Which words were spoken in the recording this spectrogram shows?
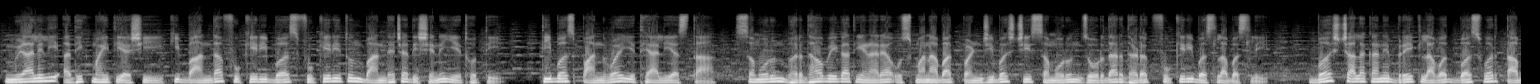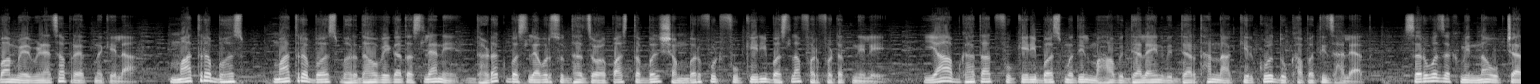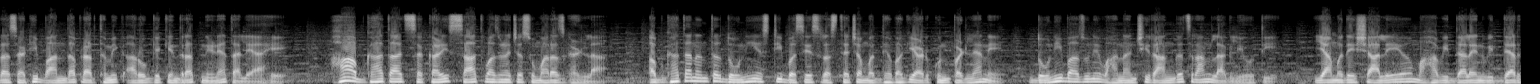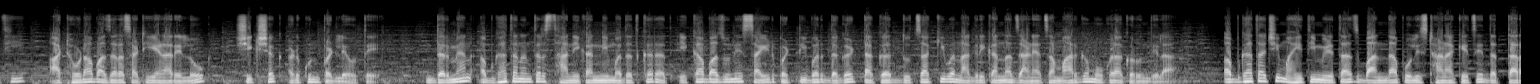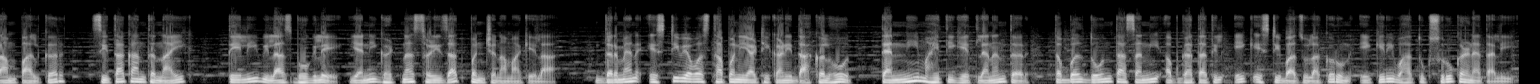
मिळालेली अधिक माहिती अशी की बांदा फुकेरी बस फुकेरीतून बांध्याच्या दिशेने येत होती. ती बस पानवळ येथे आली असता समोरून भरधाव वेगात येणाऱ्या उस्मानाबाद पणजी बसची समोरून जोरदार धडक फुकेरी बसला बसली. बस चालकाने ब्रेक लावत बसवर ताबा मिळविण्याचा प्रयत्न केला. मात्र बस मात्र बस भरधाव वेगात असल्याने धडक बसल्यावर सुद्धा जवळपास तब्बल शंभर फूट फुकेरी बसला फरफटत नेले. या अपघातात फुकेरी बसमधील महाविद्यालयीन विद्यार्थ्यांना किरकोळ दुखापती झाल्यात. सर्व जखमींना उपचारासाठी बांदा प्राथमिक आरोग्य केंद्रात नेण्यात आले आहे. हा अपघात आज सकाळी सात वाजण्याच्या सुमारास घडला. अपघातानंतर दोन्ही एस टी बसेस रस्त्याच्या मध्यभागी अडकून पडल्याने दोन्ही बाजूने वाहनांची रांगच रांग लागली होती. यामध्ये शालेय महाविद्यालयीन विद्यार्थी आठवडा बाजारासाठी येणारे लोक शिक्षक अडकून पडले होते. दरम्यान अपघातानंतर स्थानिकांनी मदत करत एका बाजूने साईड पट्टीवर दगड टाकत दुचाकी व नागरिकांना जाण्याचा मार्ग मोकळा करून दिला. अपघाताची माहिती मिळताच बांदा पोलीस ठाणाकेचे दत्ताराम पालकर सीताकांत नाईक तेली विलास भोगले यांनी घटनास्थळी जात पंचनामा केला. दरम्यान एस टी व्यवस्थापन या ठिकाणी दाखल होत त्यांनी माहिती घेतल्यानंतर तब्बल दोन तासांनी अपघातातील एक एस टी बाजूला करून एकेरी वाहतूक सुरू करण्यात आली.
